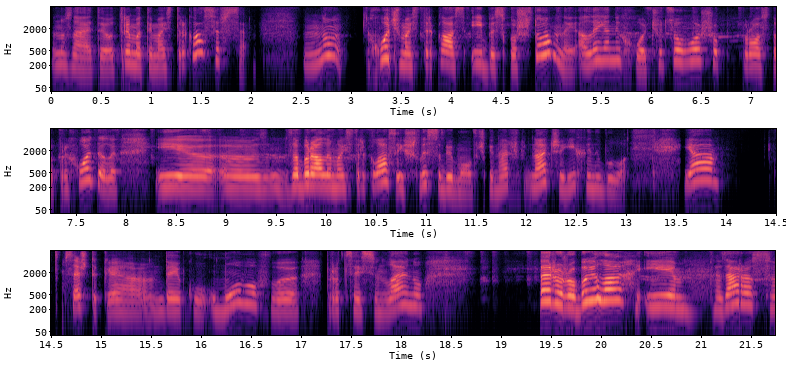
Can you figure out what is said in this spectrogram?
ну, знаєте, отримати майстер-клас і все. Ну, хоч майстер-клас і безкоштовний, але я не хочу цього, щоб просто приходили і е, забирали майстер-клас і йшли собі мовчки, нач- наче їх і не було. Я все ж таки е, деяку умову в процесі онлайну переробила, і зараз е,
